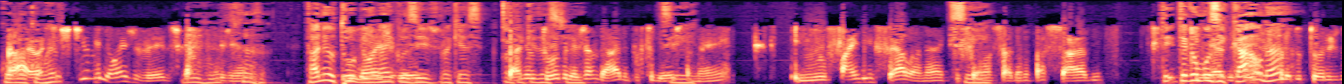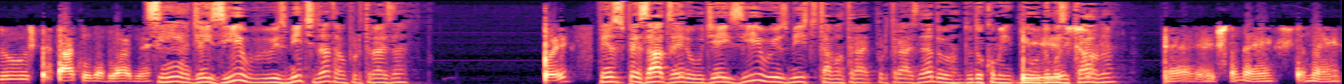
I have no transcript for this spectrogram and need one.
Como, ah, como... eu assisti milhões de vezes, cara. Uhum. tá no YouTube, milhões né? Inclusive, para quem, pra tá quem no YouTube, assistir. legendado em português Sim. também. E o Finding Fela, né? Que Sim. foi lançado ano passado. Teve um musical, é né? produtores do espetáculo da Broadway. Sim, Jay-Z, o Will Smith, né? Estavam por trás, né? Pesos pesados aí, o Jay-Z e o Will Smith estavam por trás, né? Do, do, documento, do, do musical, né? É, eles também, eles também.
